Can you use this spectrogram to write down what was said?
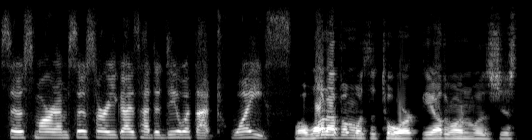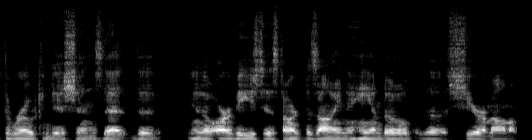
so smart. I'm so sorry you guys had to deal with that twice. Well, one of them was the torque. The other one was just the road conditions that the you know RVs just aren't designed to handle the sheer amount of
